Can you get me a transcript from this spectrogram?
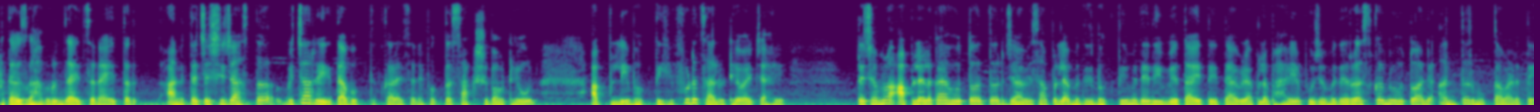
त्यावेळेस घाबरून जायचं नाही. तर आणि त्याच्याशी जास्त विचारही त्या बाबतीत करायचा नाही. फक्त साक्षीभाव ठेवून आपली भक्ती ही पुढं चालू ठेवायची आहे. त्याच्यामुळं आपल्याला काय होतं तर ज्यावेळेस आपल्यामध्ये भक्तीमध्ये दिव्यता येते त्यावेळी आपल्या बाह्य पूजेमध्ये रस कमी होतो आणि अंतर्मुक्ता वाढते.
